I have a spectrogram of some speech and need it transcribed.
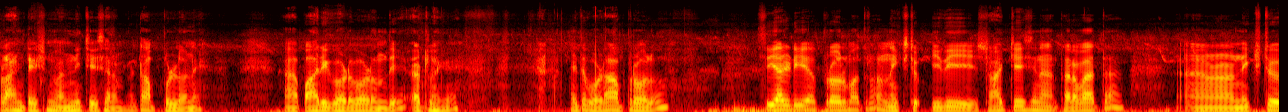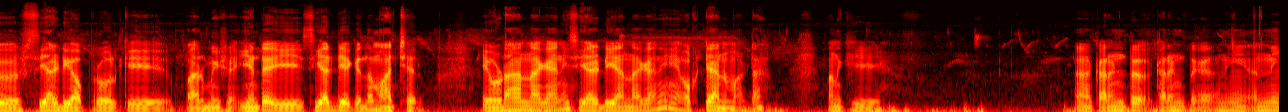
ప్లాంటేషన్ అన్నీ చేశారనమాట అప్పుల్లోనే. పారిగోడ కూడా ఉంది అట్లాగే. అయితే వడా అప్రూవల్ సిఆర్డి అప్రూవల్ మాత్రం నెక్స్ట్ ఇది స్టార్ట్ చేసిన తర్వాత నెక్స్ట్ సిఆర్డి అప్రూవల్కి పర్మిషన్ అంటే ఈ సిఆర్డిఏ కింద మార్చారు. ఎవడా అన్నా కానీ సిఆర్డి అన్నా కానీ ఒకటే అనమాట మనకి కరెంటు కరెంట్ కానీ అన్నీ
